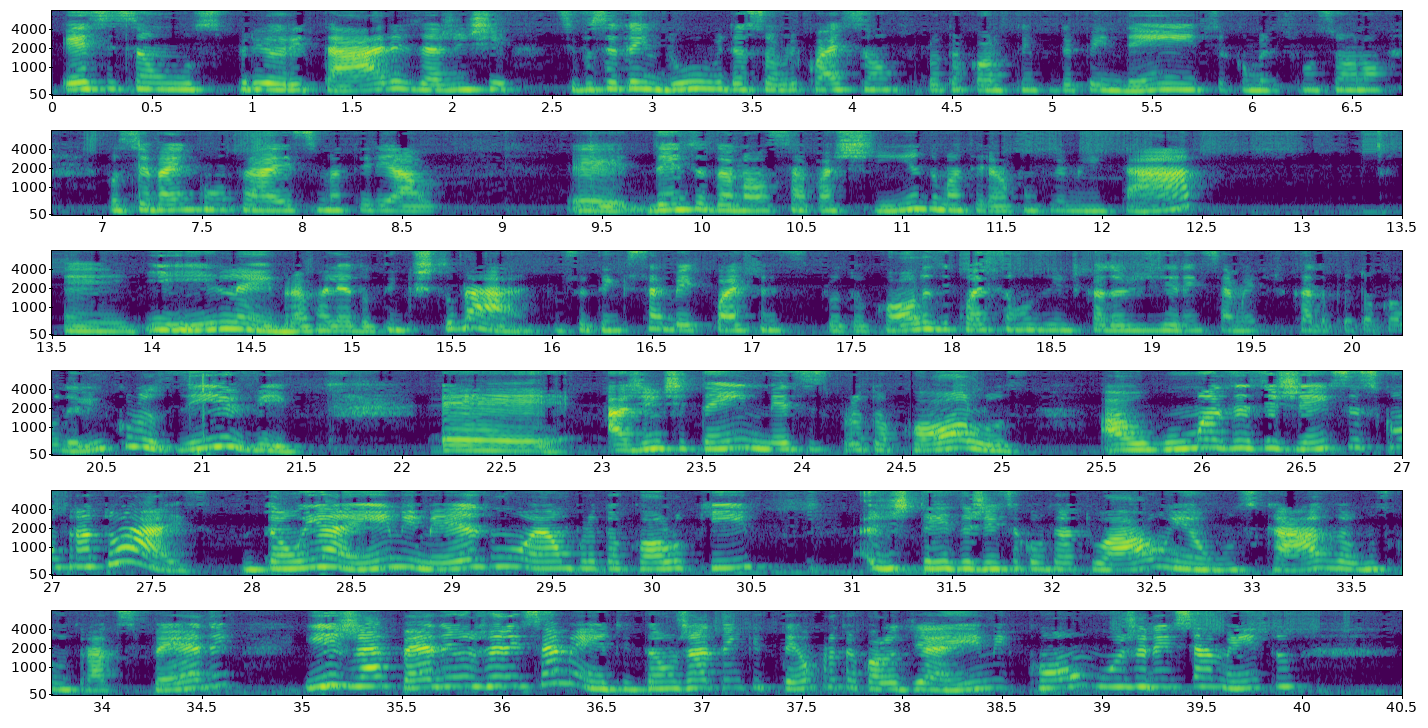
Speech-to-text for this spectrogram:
Esses são os prioritários. A gente, se você tem dúvidas sobre quais são os protocolos tempo dependentes, como eles funcionam, você vai encontrar esse material é, dentro da nossa pastinha do material complementar. É, e lembra, o avaliador tem que estudar. Então, você tem que saber quais são esses protocolos e quais são os indicadores de gerenciamento de cada protocolo dele. Inclusive, é, a gente tem nesses protocolos algumas exigências contratuais. Então, o IAM mesmo é um protocolo que a gente tem exigência contratual em alguns casos, alguns contratos pedem, e já pedem o gerenciamento. Então, já tem que ter o protocolo de IAM com o gerenciamento.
